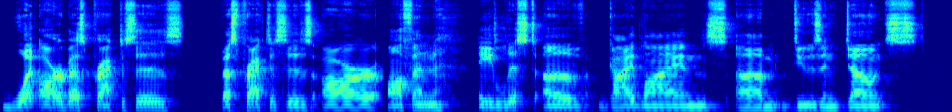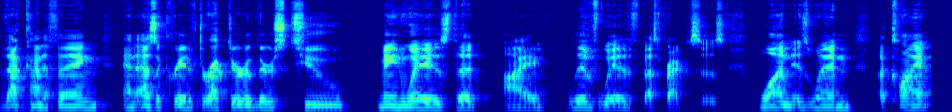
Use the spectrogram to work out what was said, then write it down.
What are best practices? Best practices are often a list of guidelines, um, do's and don'ts, that kind of thing. And as a creative director, there's two main ways that I live with best practices. One is when a client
